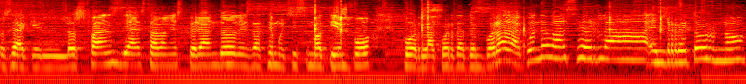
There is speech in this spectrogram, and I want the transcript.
O sea que los fans ya estaban esperando desde hace muchísimo tiempo por la cuarta temporada. ¿Cuándo va a ser la- el retorno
